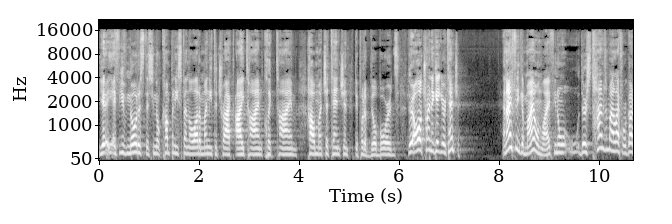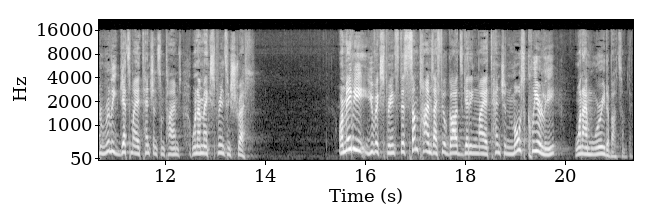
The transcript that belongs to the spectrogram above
If you've noticed this, you know, companies spend a lot of money to track eye time, click time, how much attention. They put up billboards. They're all trying to get your attention. And I think of my own life, you know, there's times in my life where God really gets my attention sometimes when I'm experiencing stress. Or maybe you've experienced this. Sometimes I feel God's getting my attention most clearly when I'm worried about something.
